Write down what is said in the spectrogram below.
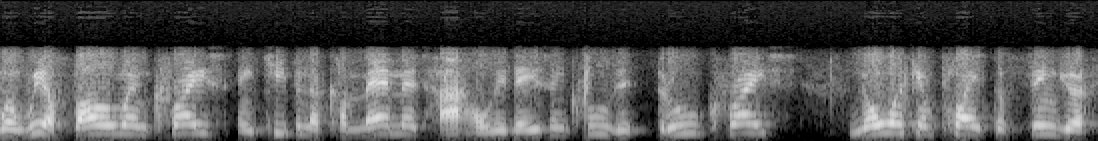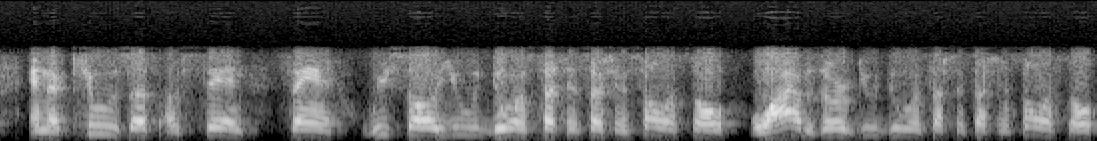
when we are following Christ and keeping the commandments, high holy days included, through Christ, no one can point the finger and accuse us of sin, saying, We saw you doing such and such and so and so, or I observed you doing such and such and so and so,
